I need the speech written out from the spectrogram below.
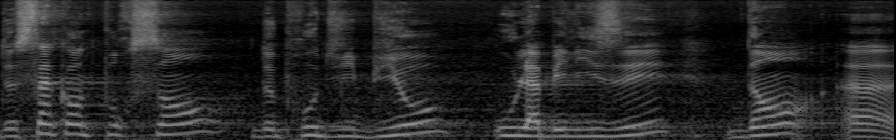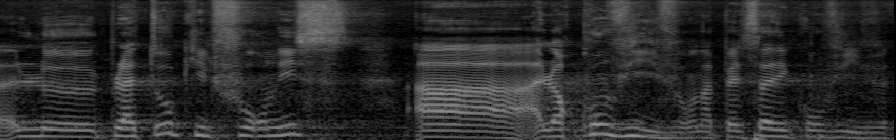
de 50% de produits bio ou labellisés dans euh, le plateau qu'ils fournissent à, leurs convives. On appelle ça des convives.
